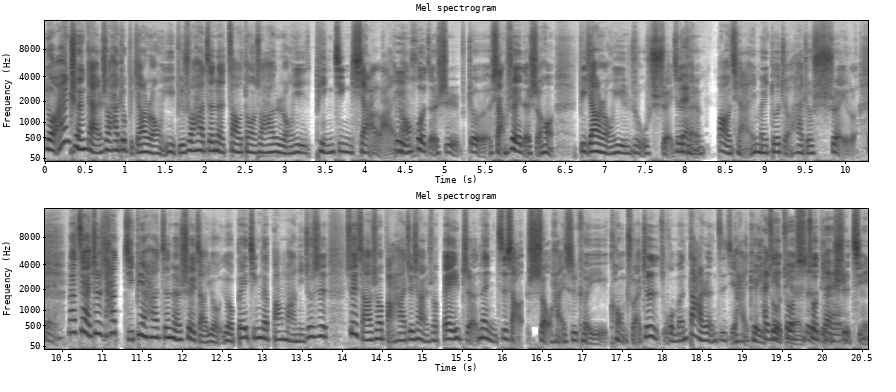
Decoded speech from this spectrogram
有安全感的时候，他就比较容易，比如说他真的躁动的时候，他容易平静下来，然后或者是就想睡的时候，比较容易入睡，就可能抱起来没多久他就睡了。对，那再就是他，即便他真的睡着，有有背巾的帮忙，你就是睡着的时候把他就像你说背着，那你至少手还是可以空出来，就是我们大人自己还可以做点做点事情，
